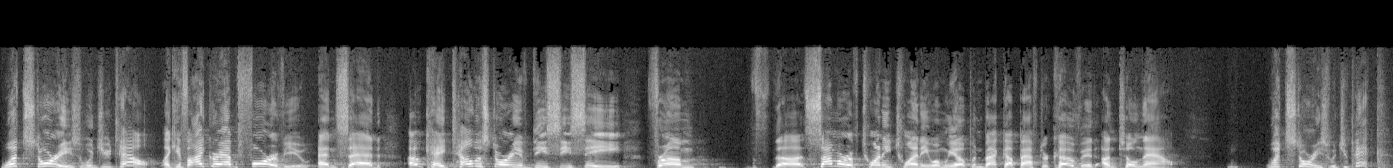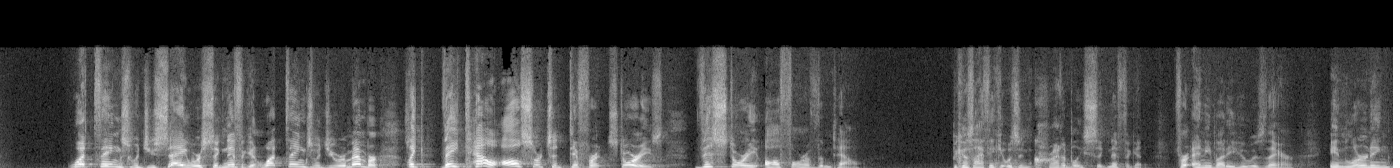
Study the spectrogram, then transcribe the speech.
What stories would you tell? Like if I grabbed four of you and said, okay, tell the story of DCC from the summer of 2020 when we opened back up after COVID until now, what stories would you pick? What things would you say were significant? What things would you remember? Like they tell all sorts of different stories. This story, all four of them tell. Because I think it was incredibly significant for anybody who was there in learning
